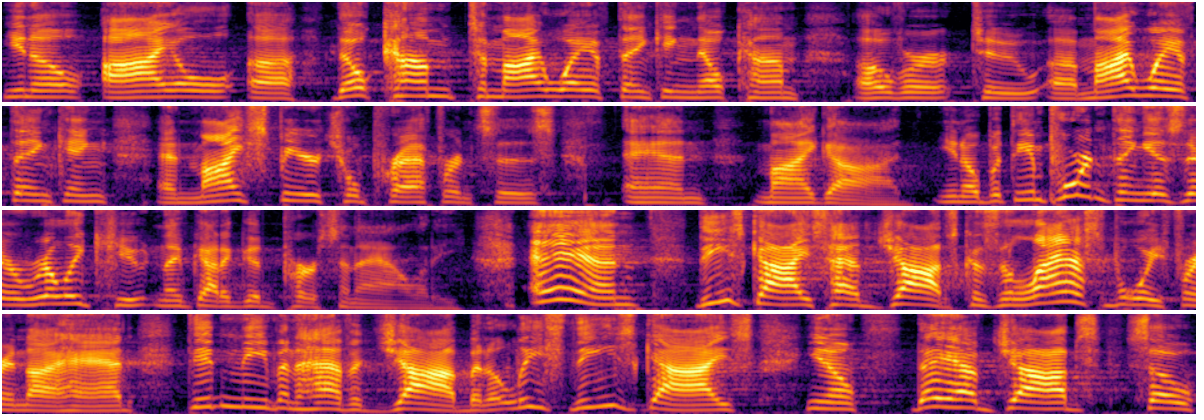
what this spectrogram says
you know, I'll, uh, they'll come to my way of thinking, they'll come over to uh, my way of thinking and my spiritual preferences and my God. You know, but the important thing is they're really cute and they've got a good personality. And these guys have jobs because the last boyfriend I had didn't even have a job, but at least these guys, you know, they have jobs, so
